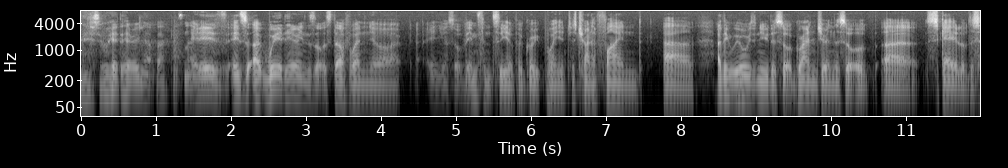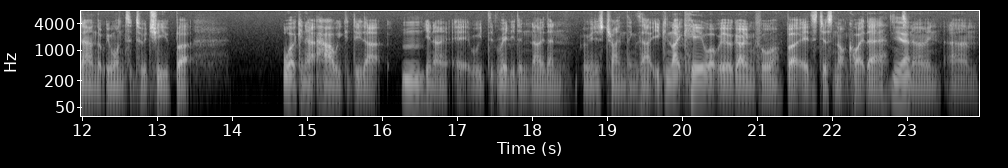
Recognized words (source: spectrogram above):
it's weird hearing that back, isn't it? It is. It's uh, weird hearing the sort of stuff when you're in your sort of infancy of a group where you're just trying to find. Uh, I think we always knew the sort of grandeur and the sort of uh, scale of the sound that we wanted to achieve, but working out how we could do that. Mm. You know, it, we d- really didn't know then. We were just trying things out. You can like hear what we were going for, but it's just not quite there. Do Yeah. you know what I mean? Um,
